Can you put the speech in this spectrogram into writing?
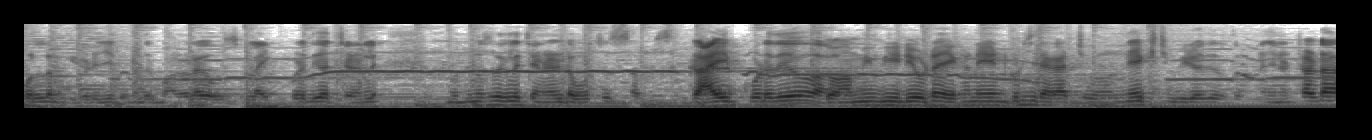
করলাম। ভিডিওটা যদি তোমাদের ভালো লাগে, অবশ্যই লাইক করে দিও। চ্যানেলে নতুন থাকলে চ্যানেলটা অবশ্যই সাবস্ক্রাইব করে দিও। তো আমি ভিডিওটা এখানে এন্ড করছি। দেখা যাচ্ছে কোনো নেক্সট ভিডিওতে টাটা।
